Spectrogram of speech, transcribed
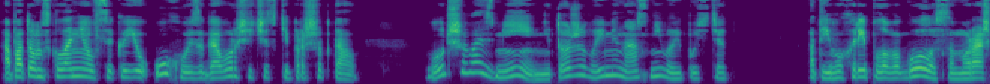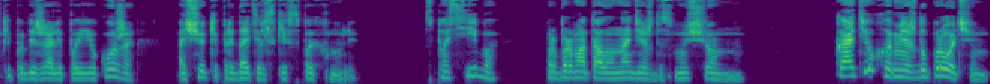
а потом склонился к ее уху и заговорщически прошептал. — Лучше возьми, не то живыми нас не выпустят. От его хриплого голоса мурашки побежали по ее коже, а щеки предательски вспыхнули. — Спасибо, — пробормотала Надежда смущенно. — Катюха, между прочим,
